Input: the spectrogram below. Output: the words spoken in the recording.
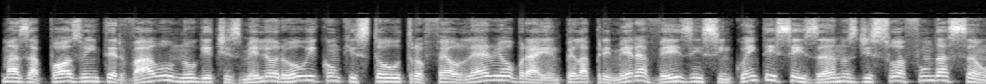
mas após o intervalo o Nuggets melhorou e conquistou o troféu Larry O'Brien pela primeira vez em 56 anos de sua fundação.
